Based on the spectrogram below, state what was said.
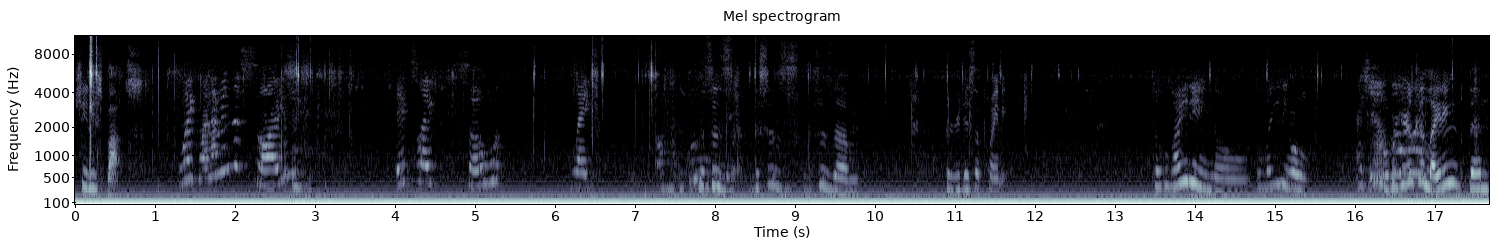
shady spots. Like when I'm in the sun, it's like so, like. Um, This is this is this is um very disappointing. The lighting though, the lighting. Oh, I can't over go here's by- good lighting. Then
